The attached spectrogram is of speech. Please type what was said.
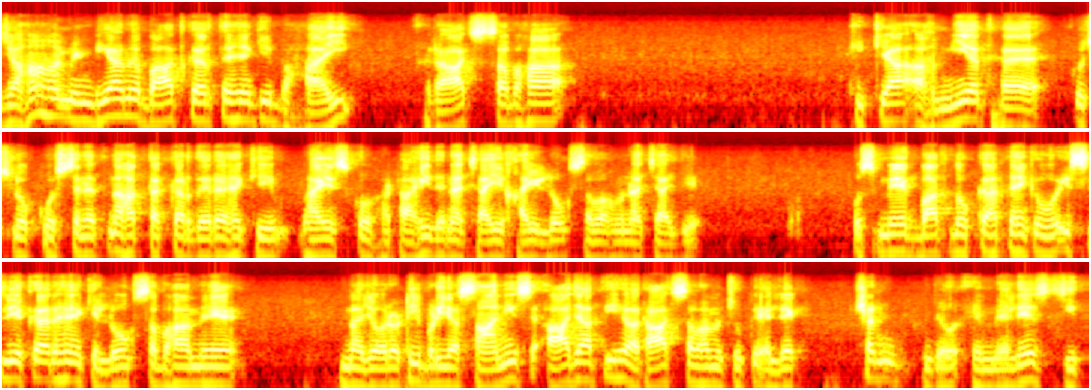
जहाँ हम इंडिया में बात करते हैं कि भाई राज्यसभा की क्या अहमियत है? कुछ लोग क्वेश्चन इतना हद तक कर दे रहे हैं कि भाई, इसको हटा ही देना चाहिए, खाली लोकसभा होना चाहिए। उसमें एक बात लोग कहते हैं कि वो इसलिए कर रहे हैं कि लोकसभा में मेजोरिटी बड़ी आसानी से आ जाती है और राज्यसभा में चूँकि इलेक्शन जो एम जीत,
